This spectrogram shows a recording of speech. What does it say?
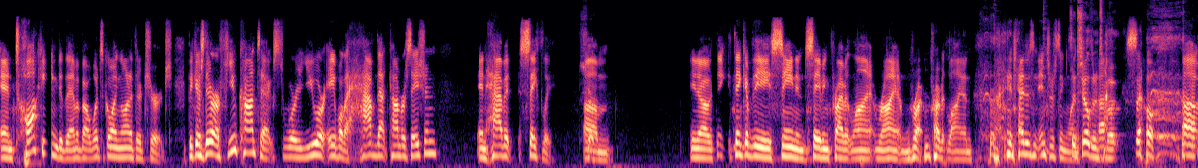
and talking to them about what's going on at their church. Because there are a few contexts where you are able to have that conversation and have it safely. Sure. Um, you know, think think of the scene in Saving Private Lion, Ryan, Ri- Private Lion. that is an interesting one. it's a children's book So, uh,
